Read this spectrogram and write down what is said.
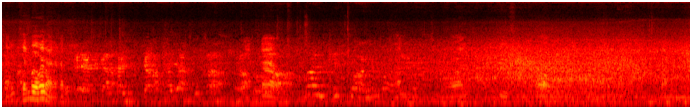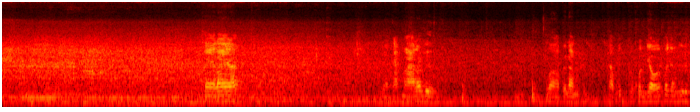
เขียนเขียนเบอร์ไว้หน่อยนะครับ แปดเก้าพันร้อยยี่สิบก็แชร์อะไรแล้วอยากลับมาแล้วลืม ว่าไปนั่นทำคนเดียวก็ยังลืม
